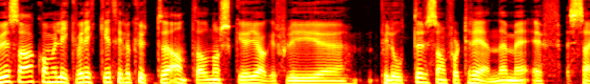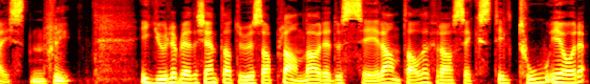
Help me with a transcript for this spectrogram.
USA kommer likevel ikke til å kutte antall norske jagerflypiloter som får trene med F-16-fly. I juli ble det kjent at USA planla å redusere antallet fra seks til to i året.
